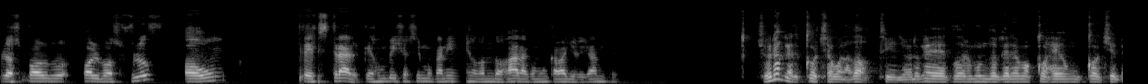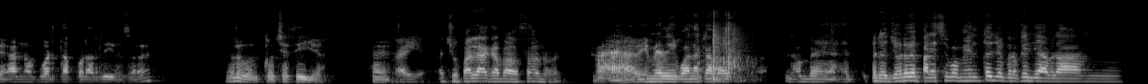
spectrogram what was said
¿Los polvos fluff? ¿O un testral, que es un bicho así muy canijo con dos alas como un caballo gigante? Yo creo que el coche volador, tío. Yo creo que todo el mundo queremos coger un coche y pegarnos puertas por arriba, ¿sabes? Yo creo que el cochecillo. Eh. Ahí, a chupar la capa de ozono, ¿eh? a mí me da igual la capa de... hombre, pero yo creo que para ese momento yo creo que ya habrán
